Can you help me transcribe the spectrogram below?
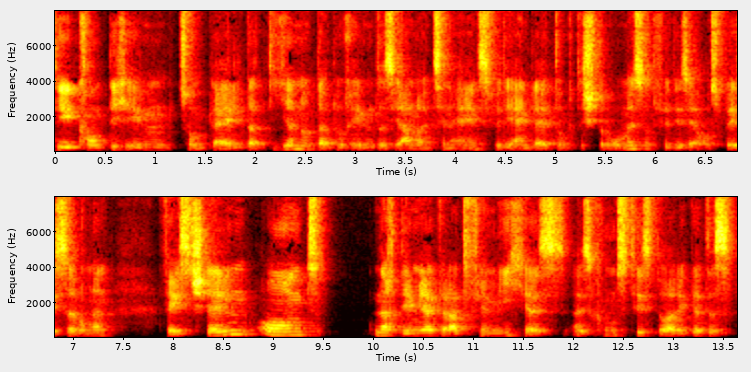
die konnte ich eben zum Teil datieren und dadurch eben das Jahr 1901 für die Einleitung des Stromes und für diese Ausbesserungen feststellen. Und nachdem ja gerade für mich als, als Kunsthistoriker das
